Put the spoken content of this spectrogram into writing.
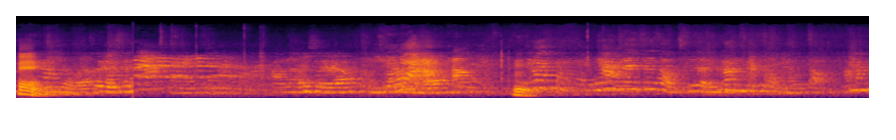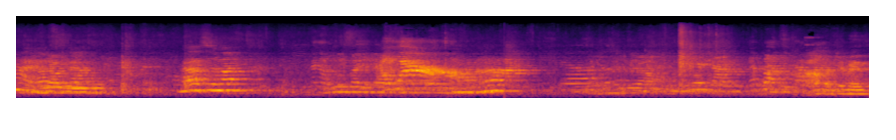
嘿，没谁啊？好，嗯，你看这只手吃的，你刚刚这只手摸到，妈妈还要要吃吗？还要吃吗？好，这边是。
